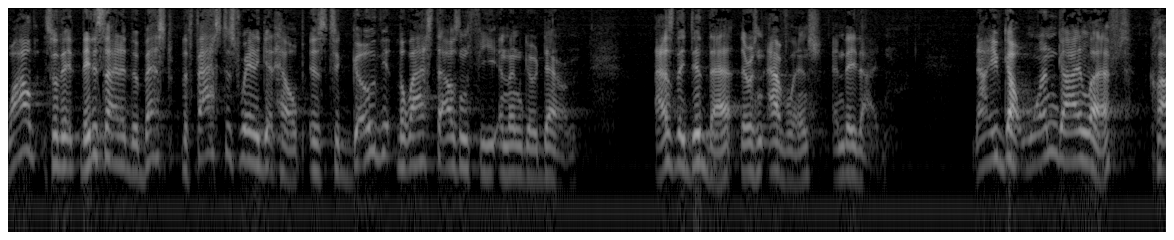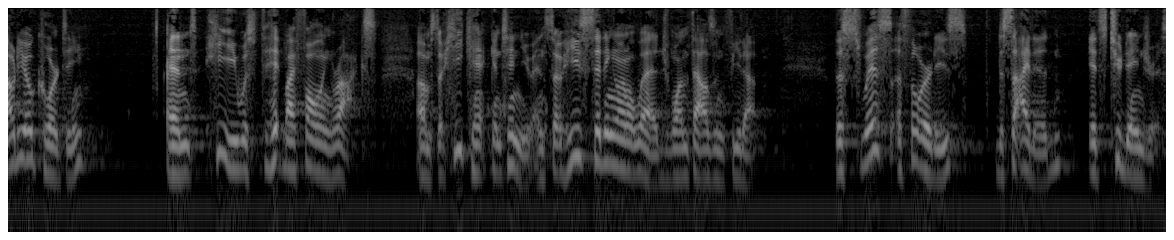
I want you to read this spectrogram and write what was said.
While, so they, they decided the best, the fastest way to get help is to go the, the last thousand feet and then go down. As they did that, there was an avalanche and they died. Now you've got one guy left, Claudio Corti, and he was hit by falling rocks. Um, so he can't continue. And so he's sitting on a ledge 1,000 feet up. The Swiss authorities decided it's too dangerous.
